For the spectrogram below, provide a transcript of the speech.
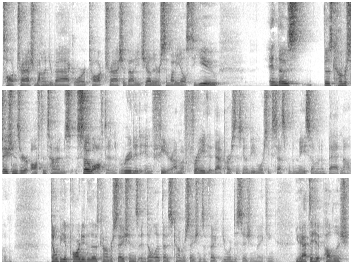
talk trash behind your back or talk trash about each other or somebody else to you, and those those conversations are oftentimes so often rooted in fear. I'm afraid that that person is going to be more successful than me, so I'm going to badmouth them. Don't be a party to those conversations and don't let those conversations affect your decision making. You have to hit publish,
